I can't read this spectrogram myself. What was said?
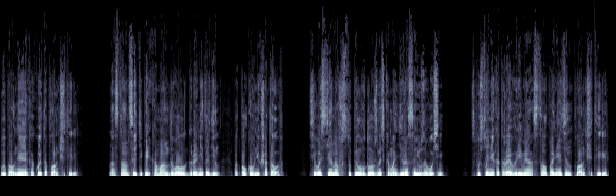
выполняя какой-то план 4. На станции теперь командовал «Гранит-1», подполковник Шаталов. Севастьянов вступил в должность командира «Союза-8». Спустя некоторое время стал понятен план 4.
